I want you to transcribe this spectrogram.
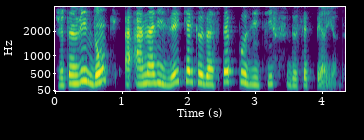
Je t'invite donc à analyser quelques aspects positifs de cette période.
